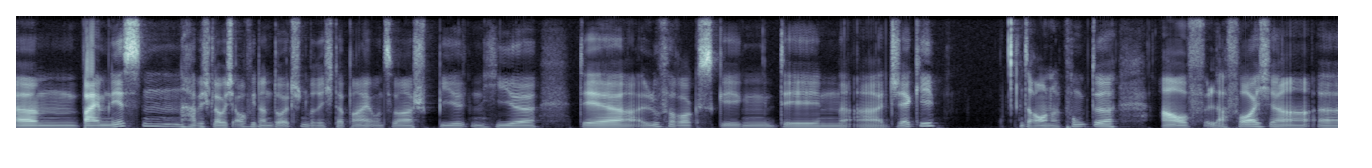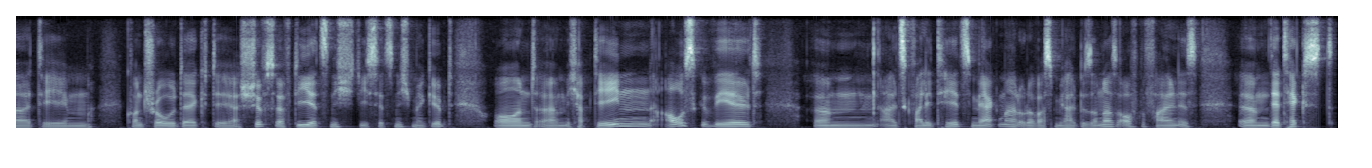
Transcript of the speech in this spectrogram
Ähm, beim nächsten habe ich, glaube ich, auch wieder einen deutschen Bericht dabei und zwar spielten hier der Luferox gegen den äh, Jackie. 300 Punkte auf La Forja, äh, dem Control Deck der Schiffswerft, die jetzt nicht, die es jetzt nicht mehr gibt. Und ähm, ich habe den ausgewählt ähm, als Qualitätsmerkmal oder was mir halt besonders aufgefallen ist. Ähm, der Text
